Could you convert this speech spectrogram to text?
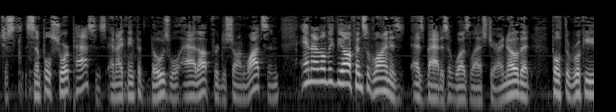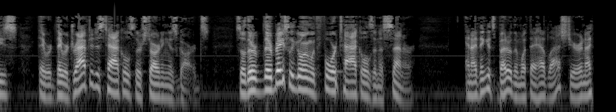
just simple short passes. And I think that those will add up for Deshaun Watson. And I don't think the offensive line is as bad as it was last year. I know that both the rookies, they were, they were drafted as tackles, they're starting as guards. So they're, they're basically going with four tackles and a center. And I think it's better than what they had last year. And I,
